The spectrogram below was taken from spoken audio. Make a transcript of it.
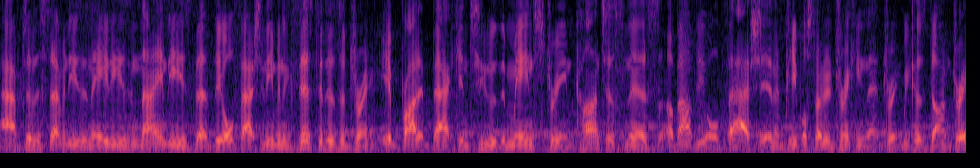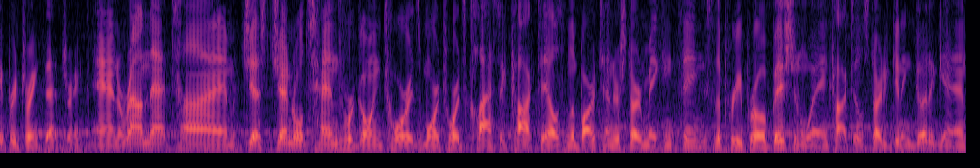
after the 70s and 80s and 90s that the old fashioned even existed as a drink. It brought it back into the mainstream consciousness about the old fashioned and people people started drinking that drink because Don Draper drank that drink. And around that time, just general trends were going towards more towards classic cocktails, and the bartenders started making things the pre-prohibition way, and cocktails started getting good again,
